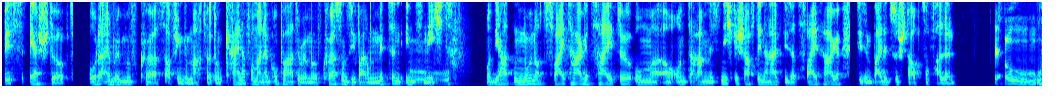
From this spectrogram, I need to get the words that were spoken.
Bis er stirbt oder ein Remove Curse auf ihn gemacht wird. Und keiner von meiner Gruppe hatte Remove Curse und sie waren mitten ins oh. Nichts. Und die hatten nur noch zwei Tage Zeit, um äh, und haben es nicht geschafft innerhalb dieser zwei Tage. Die sind beide zu Staub zerfallen. Oh.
